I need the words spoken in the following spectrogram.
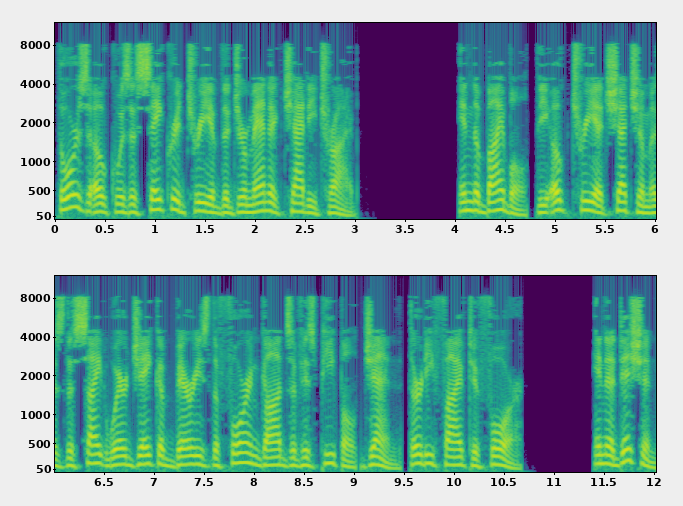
Thor's oak was a sacred tree of the Germanic Chatti tribe. In the Bible, the oak tree at Shechem is the site where Jacob buries the foreign gods of his people Gen. 35 In addition,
